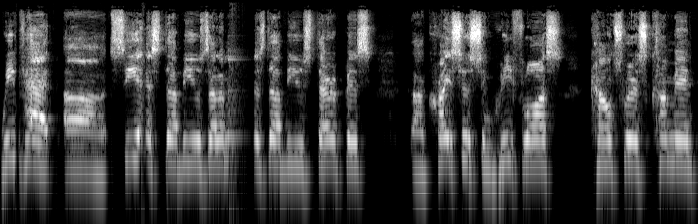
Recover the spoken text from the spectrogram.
we've had uh, CSWs, LMSWs, therapists, uh, crisis and grief loss counselors come in,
